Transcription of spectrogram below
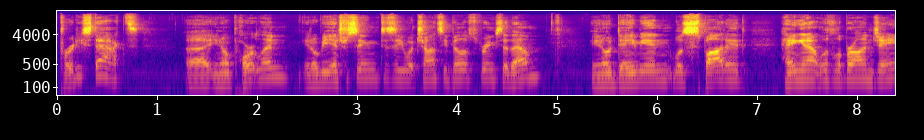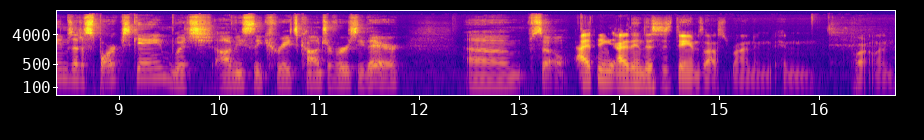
pretty stacked. Uh, you know, Portland, it'll be interesting to see what Chauncey Billups brings to them. You know, Damian was spotted hanging out with LeBron James at a Sparks game, which obviously creates controversy there. Um, so, I think I think this is Dame's last run in, in Portland.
